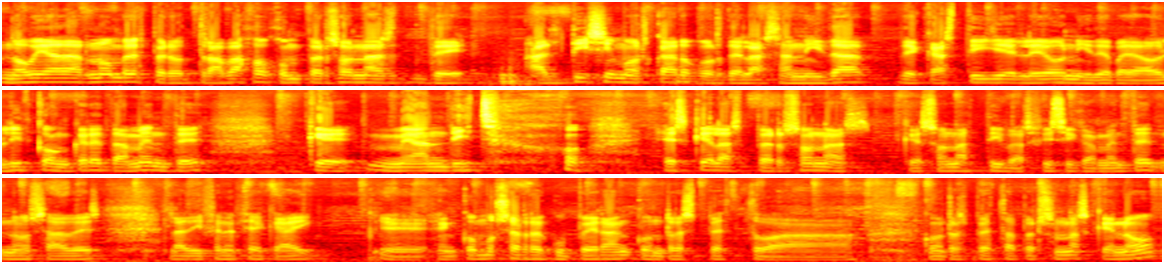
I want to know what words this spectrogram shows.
no voy a dar nombres, pero trabajo con personas de altísimos cargos de la sanidad de Castilla y León y de Valladolid concretamente, que me han dicho es que las personas que son activas físicamente no sabes la diferencia que hay eh, en cómo se recuperan con respecto a con respecto a personas que no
